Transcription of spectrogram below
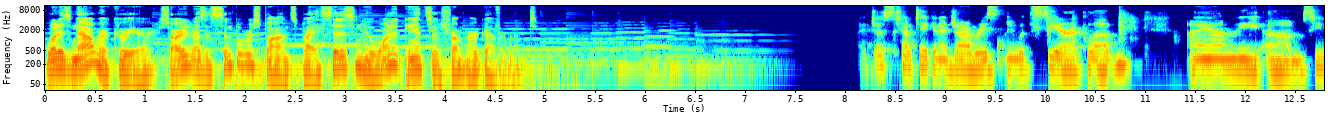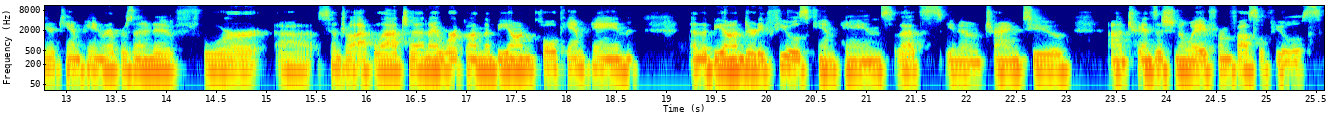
What is now her career started as a simple response by a citizen who wanted answers from her government. I just have taken a job recently with Sierra Club. I am the um, senior campaign representative for uh, Central Appalachia, and I work on the Beyond Coal campaign and the Beyond Dirty Fuels campaign. So that's you know trying to uh, transition away from fossil fuels.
